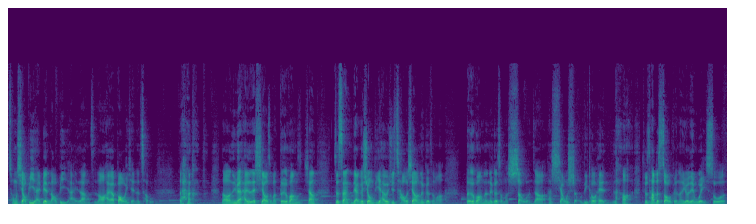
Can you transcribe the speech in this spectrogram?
从小屁孩变老屁孩这样子，然后还要报以前的仇，然 后然后里面还是在笑什么德皇像。这三两个兄弟还会去嘲笑那个什么德皇的那个什么手，你知道吗？他小手 little hand，你知道吗？就是他的手可能有点萎缩了，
